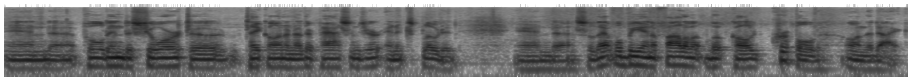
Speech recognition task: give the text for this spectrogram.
and uh, pulled into shore to take on another passenger and exploded. And uh, so that will be in a follow-up book called Crippled on the Dike.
